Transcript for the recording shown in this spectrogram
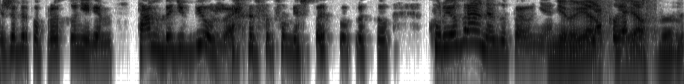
żeby po prostu, nie wiem, tam być w biurze, rozumiesz, to jest po prostu kuriozalne zupełnie. Nie, no jasne, jakieś, jasne.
